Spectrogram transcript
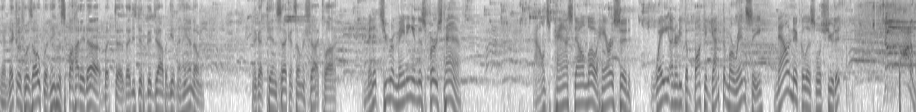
Yeah, Nicholas was open. He was spotted up, but uh, they just did a good job of getting a hand on him. They got 10 seconds on the shot clock. Minute two remaining in this first half. Bounce pass down low. Harrison way underneath the bucket. Got it to Morency. Now Nicholas will shoot it. Bottom.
